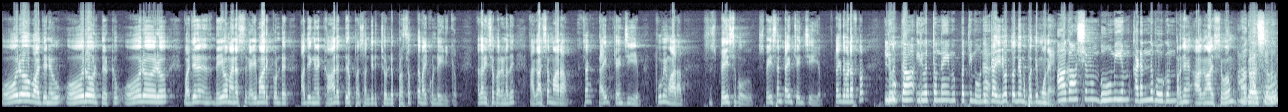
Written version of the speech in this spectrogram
ഓരോ വചനവും ഓരോരുത്തർക്കും ഓരോരോ വചന ദൈവ മനസ്സ് കൈമാറിക്കൊണ്ട് അതിങ്ങനെ കാലത്തിനൊപ്പം സഞ്ചരിച്ചുകൊണ്ട് പ്രസക്തമായി കൊണ്ടേയിരിക്കും അതാണ് ഈശോ പറയണത്. ആകാശം മാറാം. ടൈം ചേഞ്ച് ചെയ്യും. ഭൂമി മാറാം. സ്പേസ് പോകും സ്പേസ് ആൻഡ് ടൈം ചേഞ്ച് ചെയ്യും take the word of God ലൂക്ക ഇരുപത്തൊന്ന് മുപ്പത്തിമൂന്ന്. ഇരുപത്തൊന്ന് മുപ്പത്തി മൂന്ന് ആകാശവും ഭൂമിയും കടന്നു പോകും. പറഞ്ഞ ആകാശവും ആകാശവും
